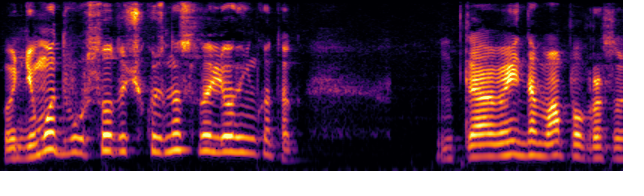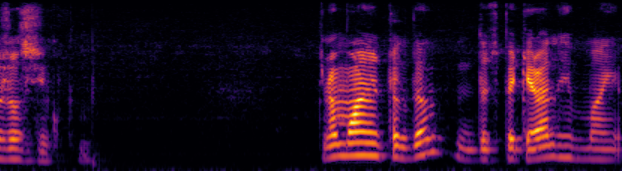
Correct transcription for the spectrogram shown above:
От йому 200 знесли легенько так. Ну, Та на мапу просто жорстенько. Нормально так, да? 25 рангів має.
